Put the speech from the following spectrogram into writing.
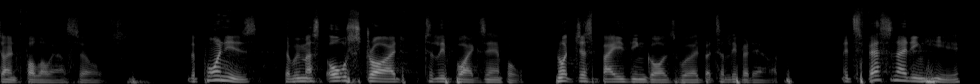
don't follow ourselves. The point is that we must all strive to live by example, not just bathe in God's word, but to live it out. It's fascinating here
